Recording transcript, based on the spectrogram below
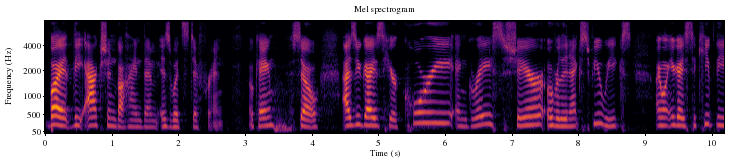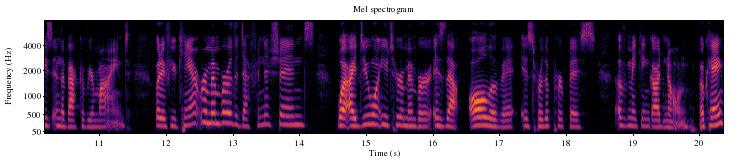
but the action behind them is what's different. Okay? So, as you guys hear Corey and Grace share over the next few weeks, I want you guys to keep these in the back of your mind. But if you can't remember the definitions, what I do want you to remember is that all of it is for the purpose of making God known. Okay?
